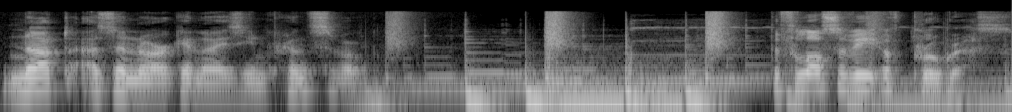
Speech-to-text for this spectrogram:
not as an organising principle. The philosophy of progress.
